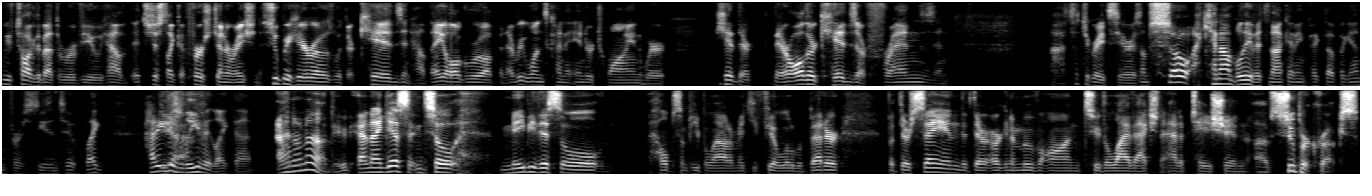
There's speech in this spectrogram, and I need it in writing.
we've talked about the review how it's just like a first generation of superheroes with their kids and how they all grew up and everyone's kind of intertwined. Where kid, they're they're all their kids are friends and Ah, it's such a great series. I'm so I cannot believe it's not getting picked up again for season two. Like, how do you Yeah. just leave it like that? I don't know, dude. And I guess and so maybe this will help some people out or make you feel a little bit better. But they're saying that they are going to move on to the live action adaptation of Super Crooks,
